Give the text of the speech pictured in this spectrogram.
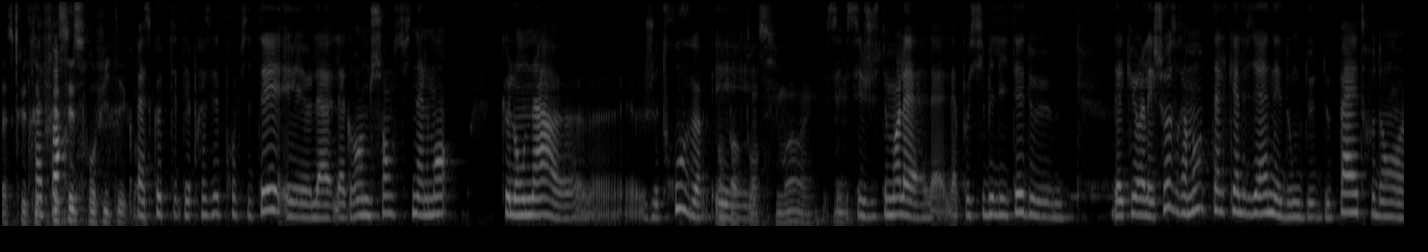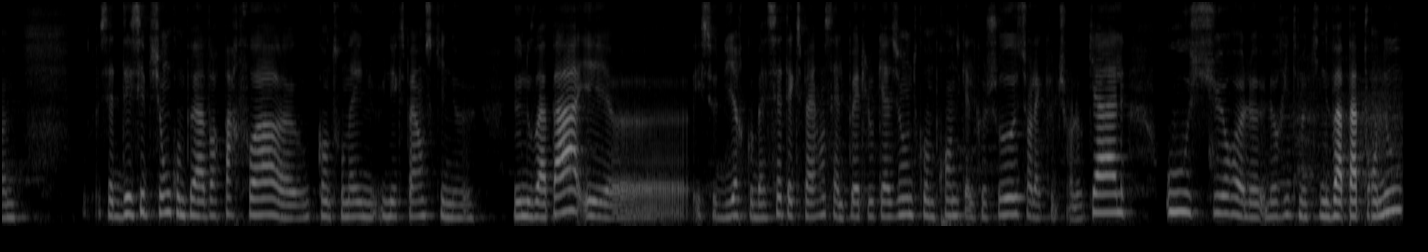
Parce que tu es pressé de profiter. Quoi. Parce que tu es pressé de profiter et la, la grande chance finalement que l'on a, euh, je trouve, et mm. c'est justement la, la, la possibilité d'accueillir les choses vraiment telles qu'elles viennent et donc de ne pas être dans euh, cette déception qu'on peut avoir parfois euh, quand on a une, une expérience qui ne ne nous va pas et, euh, et se dire que bah, cette expérience, elle peut être l'occasion de comprendre quelque chose sur la culture locale ou sur le, le rythme qui ne va pas pour nous.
